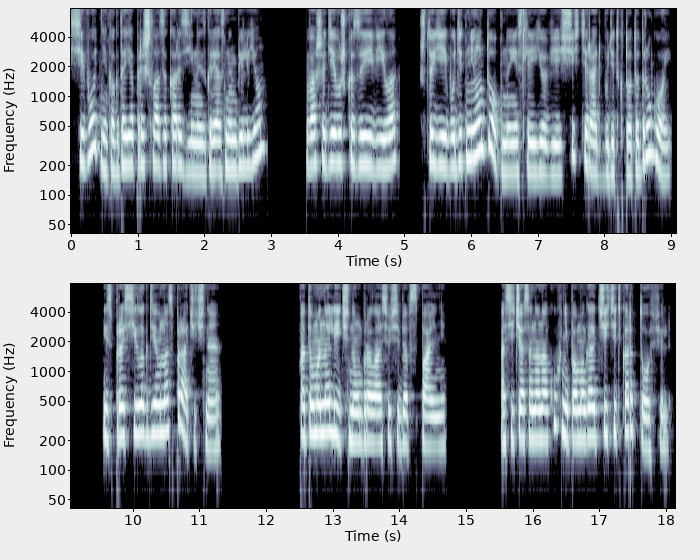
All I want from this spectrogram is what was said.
Сегодня, когда я пришла за корзиной с грязным бельем, ваша девушка заявила, что ей будет неудобно, если ее вещи стирать будет кто-то другой, и спросила, где у нас прачечная. Потом она лично убралась у себя в спальне. А сейчас она на кухне помогает чистить картофель.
